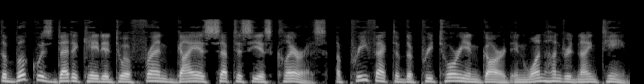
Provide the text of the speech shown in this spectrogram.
The book was dedicated to a friend Gaius Septicius Clarus, a prefect of the Praetorian Guard in 119.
